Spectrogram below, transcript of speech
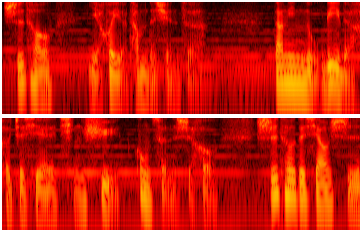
石头也会有他们的选择。当你努力的和这些情绪共存的时候，石头的消失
